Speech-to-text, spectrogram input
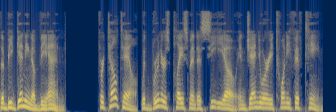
the beginning of the end. For Telltale, with Bruner's placement as CEO in January 2015,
